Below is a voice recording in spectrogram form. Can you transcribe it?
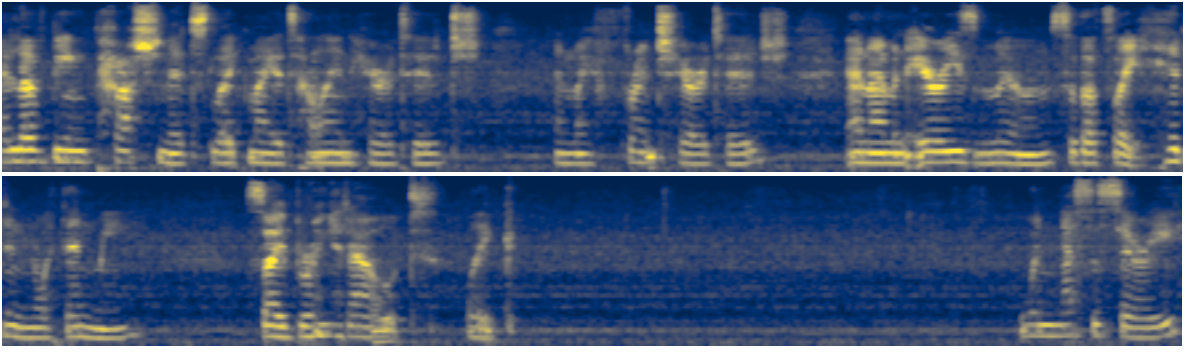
I love being passionate like my Italian heritage and my French heritage. And I'm an Aries moon, so that's like hidden within me. So I bring it out like when necessary.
